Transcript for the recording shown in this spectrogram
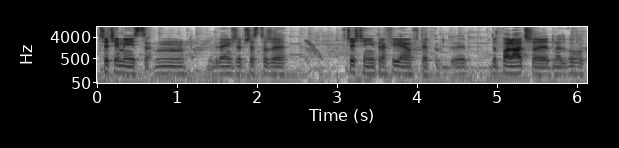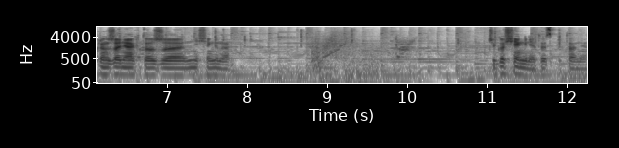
Trzecie miejsce. Mm, wydaje mi się, że przez to, że wcześniej nie trafiłem w te y, dopalacze na dwóch okrążeniach, to że nie sięgnę. Czy go sięgnie, to jest pytanie.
